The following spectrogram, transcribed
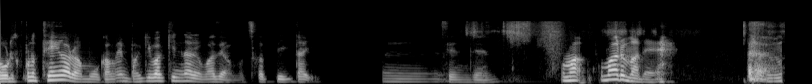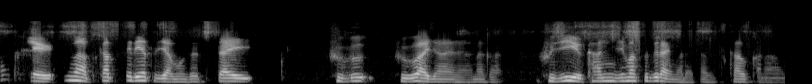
ら俺、この 10R はもう画面バキバキになるまではもう使っていたい。うん全然。困困るまで。今使ってるやつじゃもう絶対不具不具合じゃないな。なんか不自由感じますぐらいまで多分使うかな。うん、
